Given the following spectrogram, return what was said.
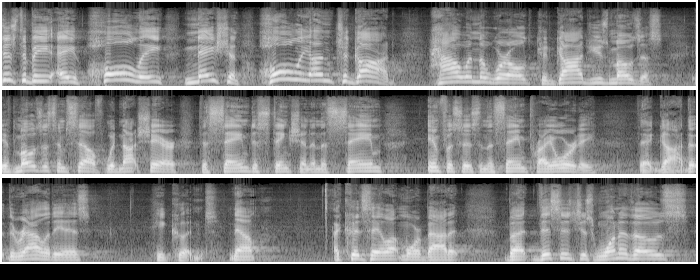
is to be a holy nation, holy unto God. How in the world could God use Moses if Moses himself would not share the same distinction and the same emphasis and the same priority that God? The, the reality is, he couldn't. Now, I could say a lot more about it, but this is just one of those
